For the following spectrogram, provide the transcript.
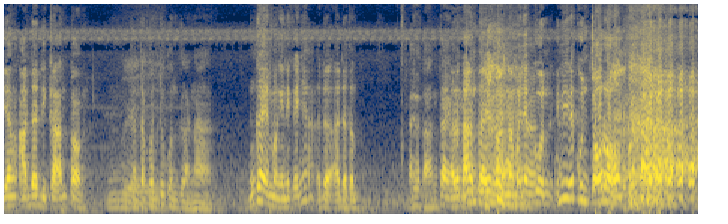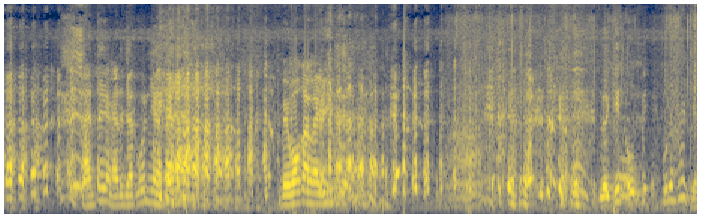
yang ada di kantor. Tante kun tuh kuntilanak. Enggak emang ini kayaknya ada ada tante, Ada tante. ada tante emang namanya Kun. Ini ini Kun Coro. Tante yang ada jakunnya. Bewokan lagi. Lagian OB kurang aja.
